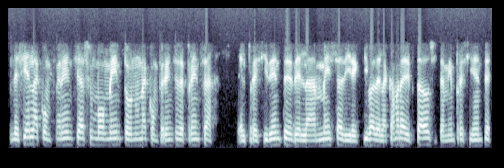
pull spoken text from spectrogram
decía en la conferencia hace un momento, en una conferencia de prensa, el presidente de la mesa directiva de la Cámara de Diputados y también presidente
